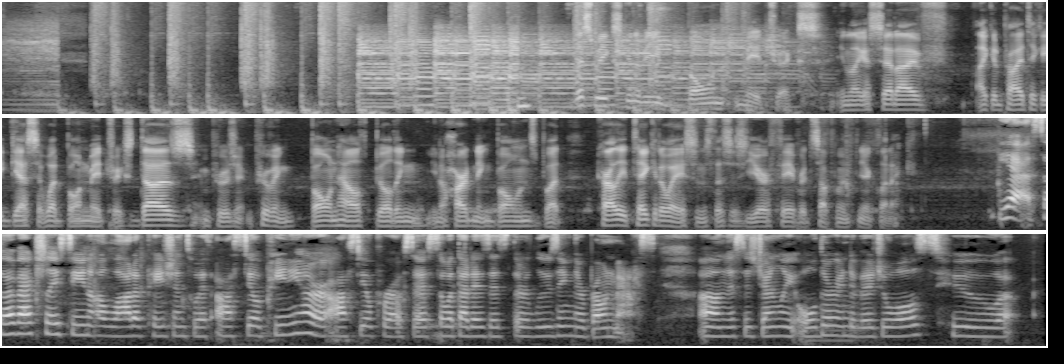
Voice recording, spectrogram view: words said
This week's going to be Bone Matrix. And like I said, I've I could probably take a guess at what Bone Matrix does, improving improving bone health, building you know hardening bones. But Carly, take it away since this is your favorite supplement in your clinic. Yeah, so I've actually seen a lot of patients with osteopenia or osteoporosis. So what that is is they're losing their bone mass. Um, this is generally older individuals who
